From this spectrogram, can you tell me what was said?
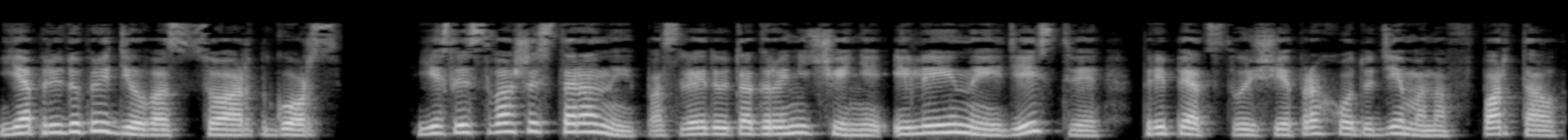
Я предупредил вас, Суарт Горс, если с вашей стороны последуют ограничения или иные действия, препятствующие проходу демонов в портал,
